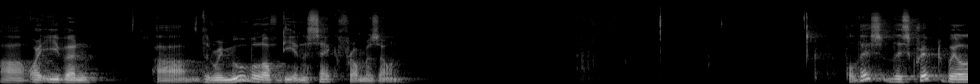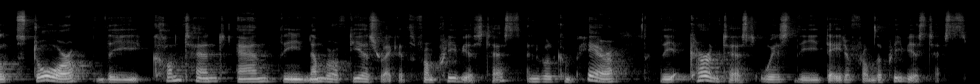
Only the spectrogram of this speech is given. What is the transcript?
uh, or even uh, the removal of DNSSEC from a zone. For this, the script will store the content and the number of DS records from previous tests and will compare the current test with the data from the previous tests.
